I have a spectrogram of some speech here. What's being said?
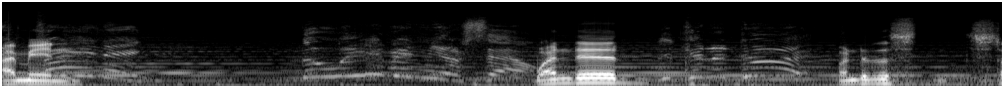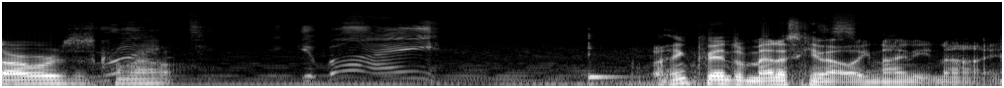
I mean, Believe in yourself. when did You can do it. when did this Star Wars come out? I think Phantom Menace came out like 99.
